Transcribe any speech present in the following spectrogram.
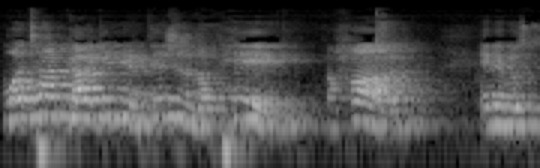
One time, God gave me a vision of a pig, a hog, and it was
